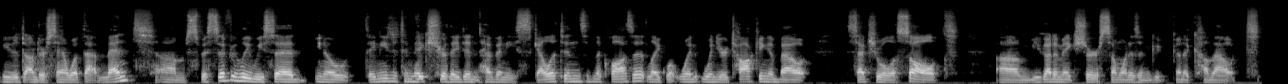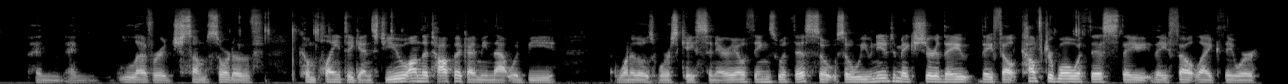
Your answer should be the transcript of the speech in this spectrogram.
needed to understand what that meant. Um, specifically we said you know they needed to make sure they didn't have any skeletons in the closet. Like when, when you're talking about sexual assault um, you got to make sure someone isn't g- going to come out and, and leverage some sort of complaint against you on the topic. I mean, that would be one of those worst case scenario things with this. So, so we needed to make sure they they felt comfortable with this. They they felt like they were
